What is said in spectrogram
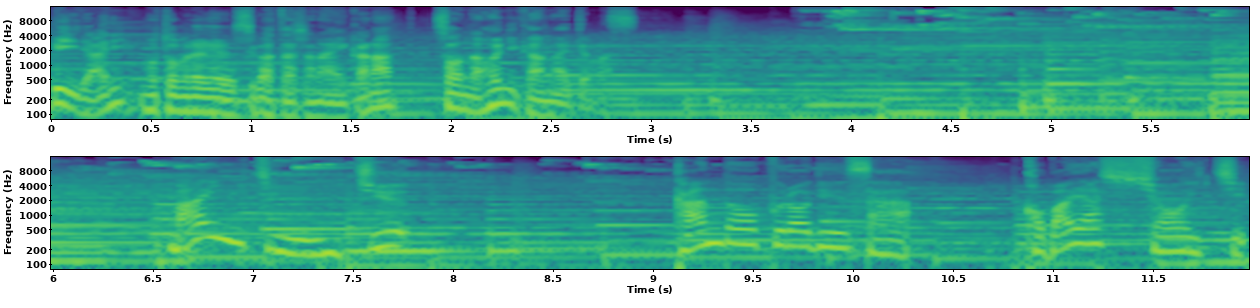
リーダーに求められる姿じゃないかな。そんな風に考えてます。毎日に夢中。感動プロデューサー小林翔一。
